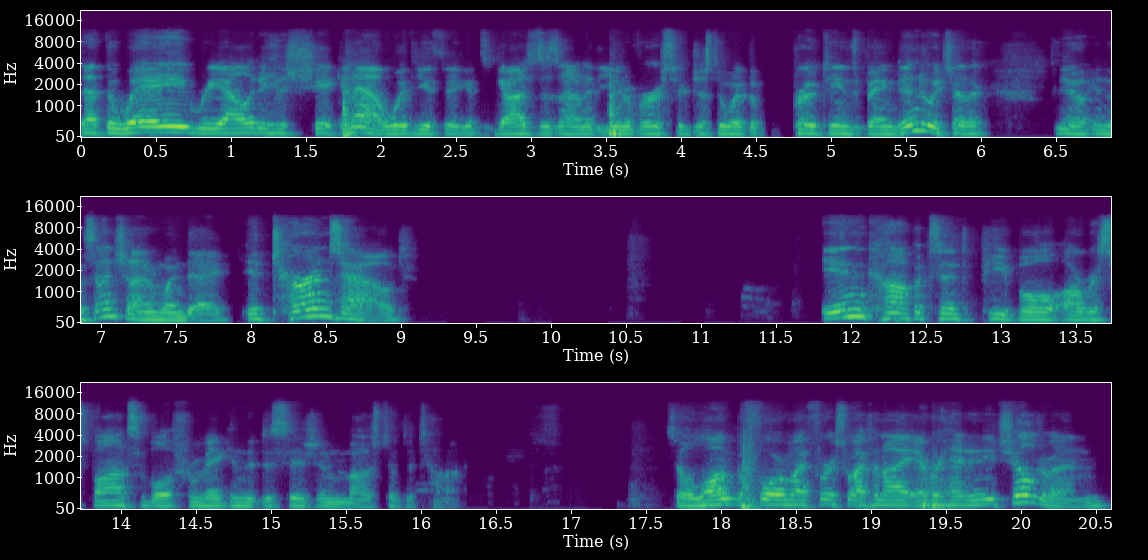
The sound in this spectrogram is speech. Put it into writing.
that the way reality has shaken out, whether you think it's God's design of the universe or just the way the proteins banged into each other, you know, in the sunshine one day, it turns out incompetent people are responsible for making the decision most of the time. So long before my first wife and I ever had any children,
